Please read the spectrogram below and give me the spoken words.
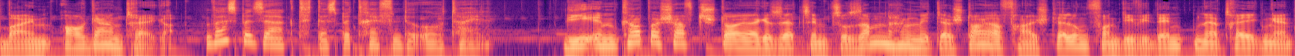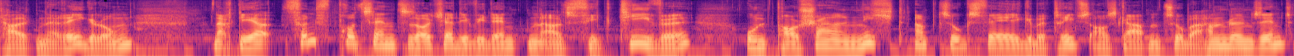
beim Organträger. Was besagt das betreffende Urteil? Die im Körperschaftssteuergesetz im Zusammenhang mit der Steuerfreistellung von Dividendenerträgen enthaltene Regelung, nach der 5% solcher Dividenden als fiktive und pauschal nicht abzugsfähige Betriebsausgaben zu behandeln sind,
